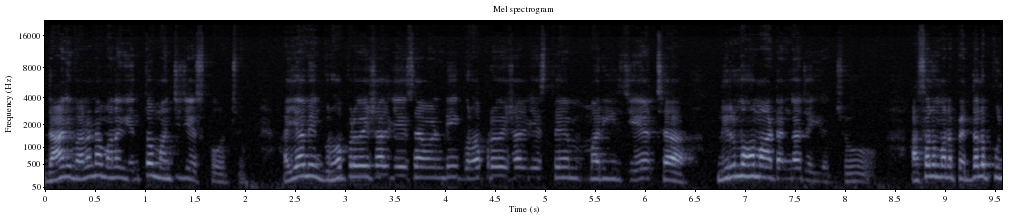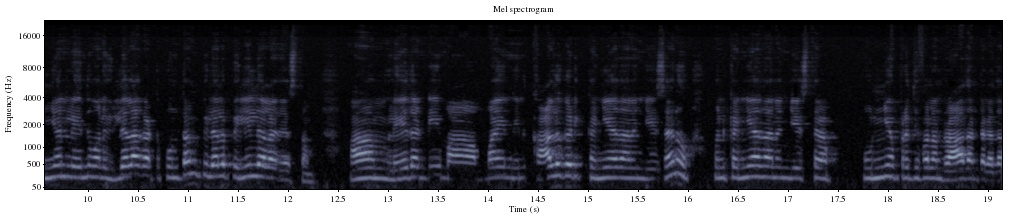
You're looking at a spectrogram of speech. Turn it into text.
దాని వలన మనం ఎంతో మంచి చేసుకోవచ్చు. అయ్యా మేము గృహప్రవేశాలు చేసామండి గృహప్రవేశాలు చేస్తే మరి ఇది చేయొచ్చా? నిర్మోహమాటంగా చేయొచ్చు. అసలు మన పెద్దల పుణ్యం లేదు మనం ఇల్లు ఎలా కట్టుకుంటాం? పిల్లల పెళ్ళిళ్ళు ఎలా చేస్తాం? ఆ, లేదండి మా అమ్మాయిని నేను కాలు గడికి కన్యాదానం చేశాను. మన కన్యాదానం చేస్తే పుణ్య ప్రతిఫలం రాదంట కదా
